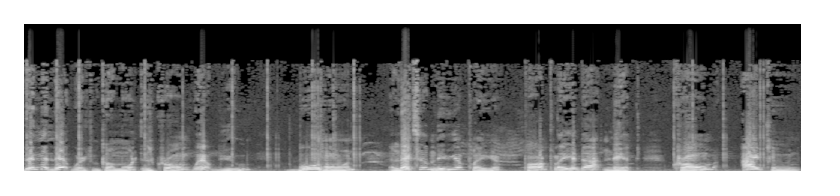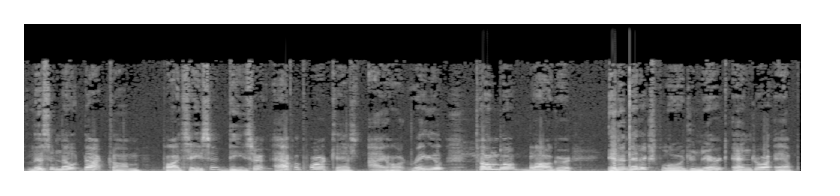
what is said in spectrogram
then the networks we come on is Chrome WebView, Bullhorn, Alexa Media Player, ParPlayer.net, Chrome, iTunes, ListenNote.com, Podchaser, Deezer, Apple Podcasts, iHeartRadio, Tumblr, Blogger, Internet Explorer, generic Android app,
